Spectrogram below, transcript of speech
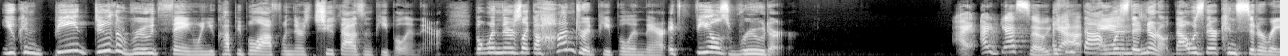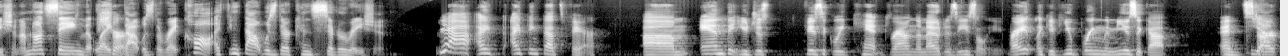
you can be do the rude thing when you cut people off when there's 2000 people in there. But when there's like 100 people in there, it feels ruder. I, I guess so. yeah I think that was their no no, that was their consideration. I'm not saying that like Sure. that was the right call. I think that was their consideration. Yeah, I, I think that's fair. Um, and that you just physically can't drown them out as easily, right? Like if you bring the music up and Yeah. start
